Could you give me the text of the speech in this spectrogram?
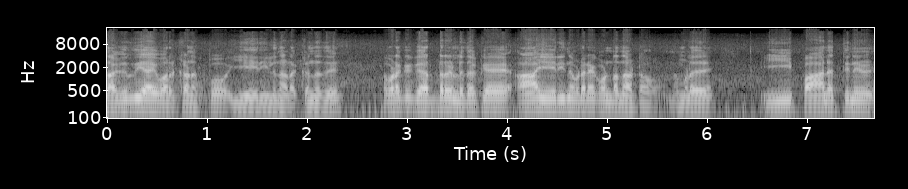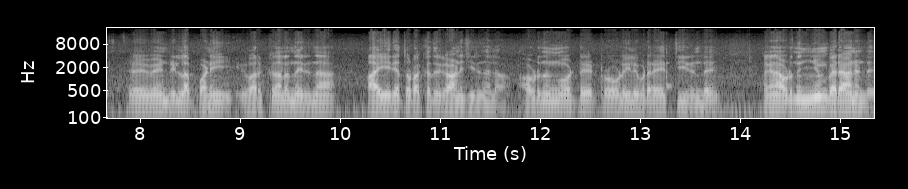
തകൃതിയായ വർക്കാണ് ഇപ്പോൾ ഈ ഏരിയയിൽ നടക്കുന്നത്. അവിടെയൊക്കെ ഗർഡറുണ്ട്. ഇതൊക്കെ ആ ഏരിയയിൽ നിന്ന് ഇവിടെ കൊണ്ടുവന്ന കേട്ടോ നമ്മൾ ഈ പാലത്തിന് വേണ്ടിയുള്ള പണി വർക്ക് നടന്നിരുന്ന ആ ഏരിയ തുടക്കത്തിൽ കാണിച്ചിരുന്നല്ലോ. അവിടെ നിന്ന് ഇങ്ങോട്ട് ട്രോളിയിൽ ഇവിടെ എത്തിയിട്ടുണ്ട്. അങ്ങനെ അവിടെ നിന്നും ഇനിയും വരാനുണ്ട്.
